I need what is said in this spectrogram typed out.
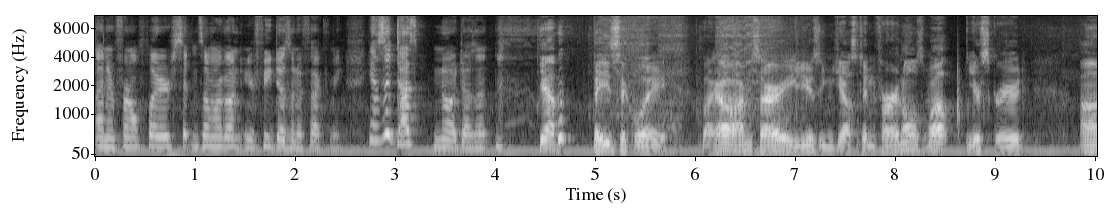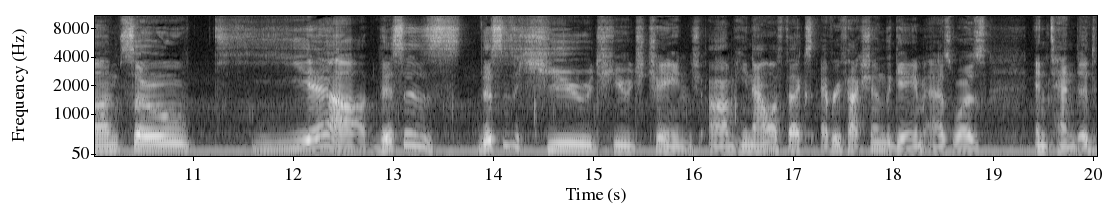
an infernal player sitting somewhere going, "Your feet doesn't affect me." Yes, it does. No, it doesn't. Yeah, basically. Like, oh, I'm sorry, you're using just infernals? Well, you're screwed. Um, so yeah, this is this is a huge, huge change. Um, he now affects every faction in the game as was intended,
